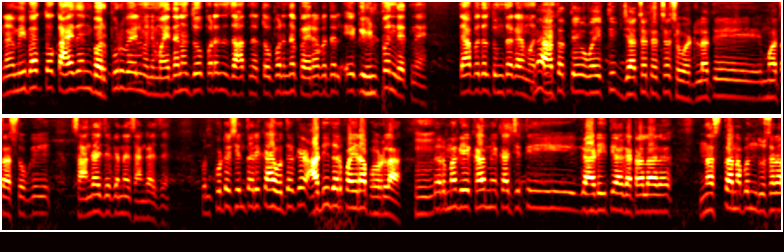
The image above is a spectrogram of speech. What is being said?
नाही मी बघतो काही जण भरपूर वेळ म्हणजे मैदानात जोपर्यंत जात नाही तोपर्यंत पैऱ्याबद्दल एक हिंट पण देत नाही. त्याबद्दल तुमचं काय मत नाही आहे? आता ते वैयक्तिक ज्याच्या त्याच्या शेवटला ते मत असतो की सांगायचं की नाही सांगायचं पण कुठेशी तरी काय होतं की आधी जर पैरा फोडला तर मग एकामेकाची ती गाडी त्या गटाला नसताना पण दुसरा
